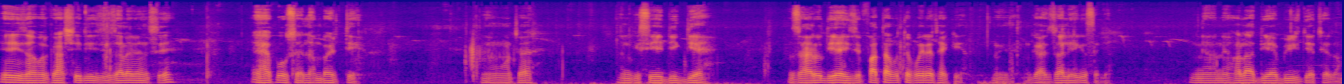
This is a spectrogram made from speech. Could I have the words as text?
এই যে আবার গাছের এই যে জ্বালা বেঁধেছে। হ্যাঁ পৌঁছাইলাম বাড়িতে। মোটার গেছি এই দিক দিয়ে। ঝাড়ু দিয়ে এই যে পাতা পাতা পড়ে থাকে গাছ জ্বালিয়ে গেছে। মানে হলা দিয়ে বীজ দিয়েছিলাম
